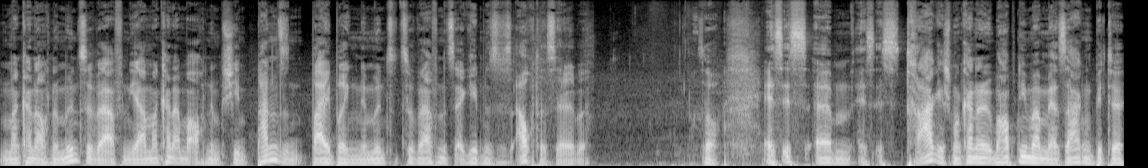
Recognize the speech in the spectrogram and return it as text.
man kann auch eine Münze werfen, ja, man kann aber auch einem Schimpansen beibringen, eine Münze zu werfen. Das Ergebnis ist auch dasselbe. So, es ist, ähm, es ist tragisch. Man kann dann überhaupt niemand mehr sagen, bitte,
